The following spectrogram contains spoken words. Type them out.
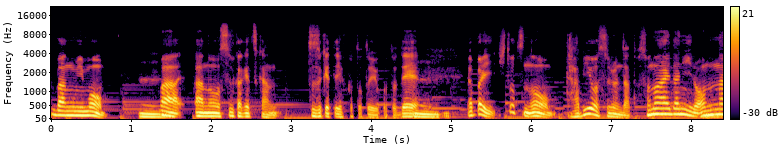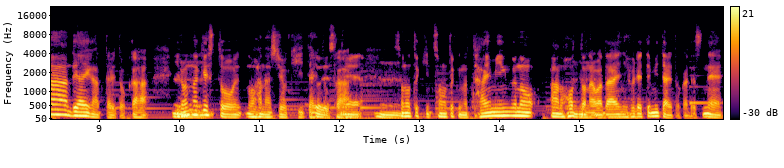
番組も、うん、まあ、あの数ヶ月間続けていくことということで、うん、やっぱり一つの旅をするんだと。その間にいろんな出会いがあったりとか、いろんなゲストの話を聞いたりとか、そね。その時その時のタイミングのあのホットな話題に触れてみたりとかですね、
